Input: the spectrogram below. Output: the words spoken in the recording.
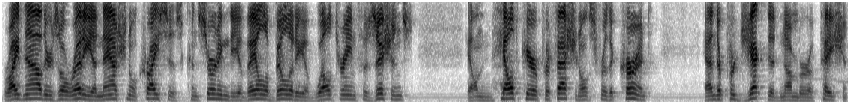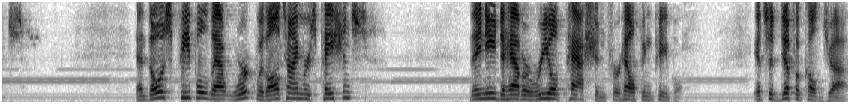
Right now, there's already a national crisis concerning the availability of well trained physicians and healthcare professionals for the current and the projected number of patients. And those people that work with Alzheimer's patients, they need to have a real passion for helping people. It's a difficult job.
